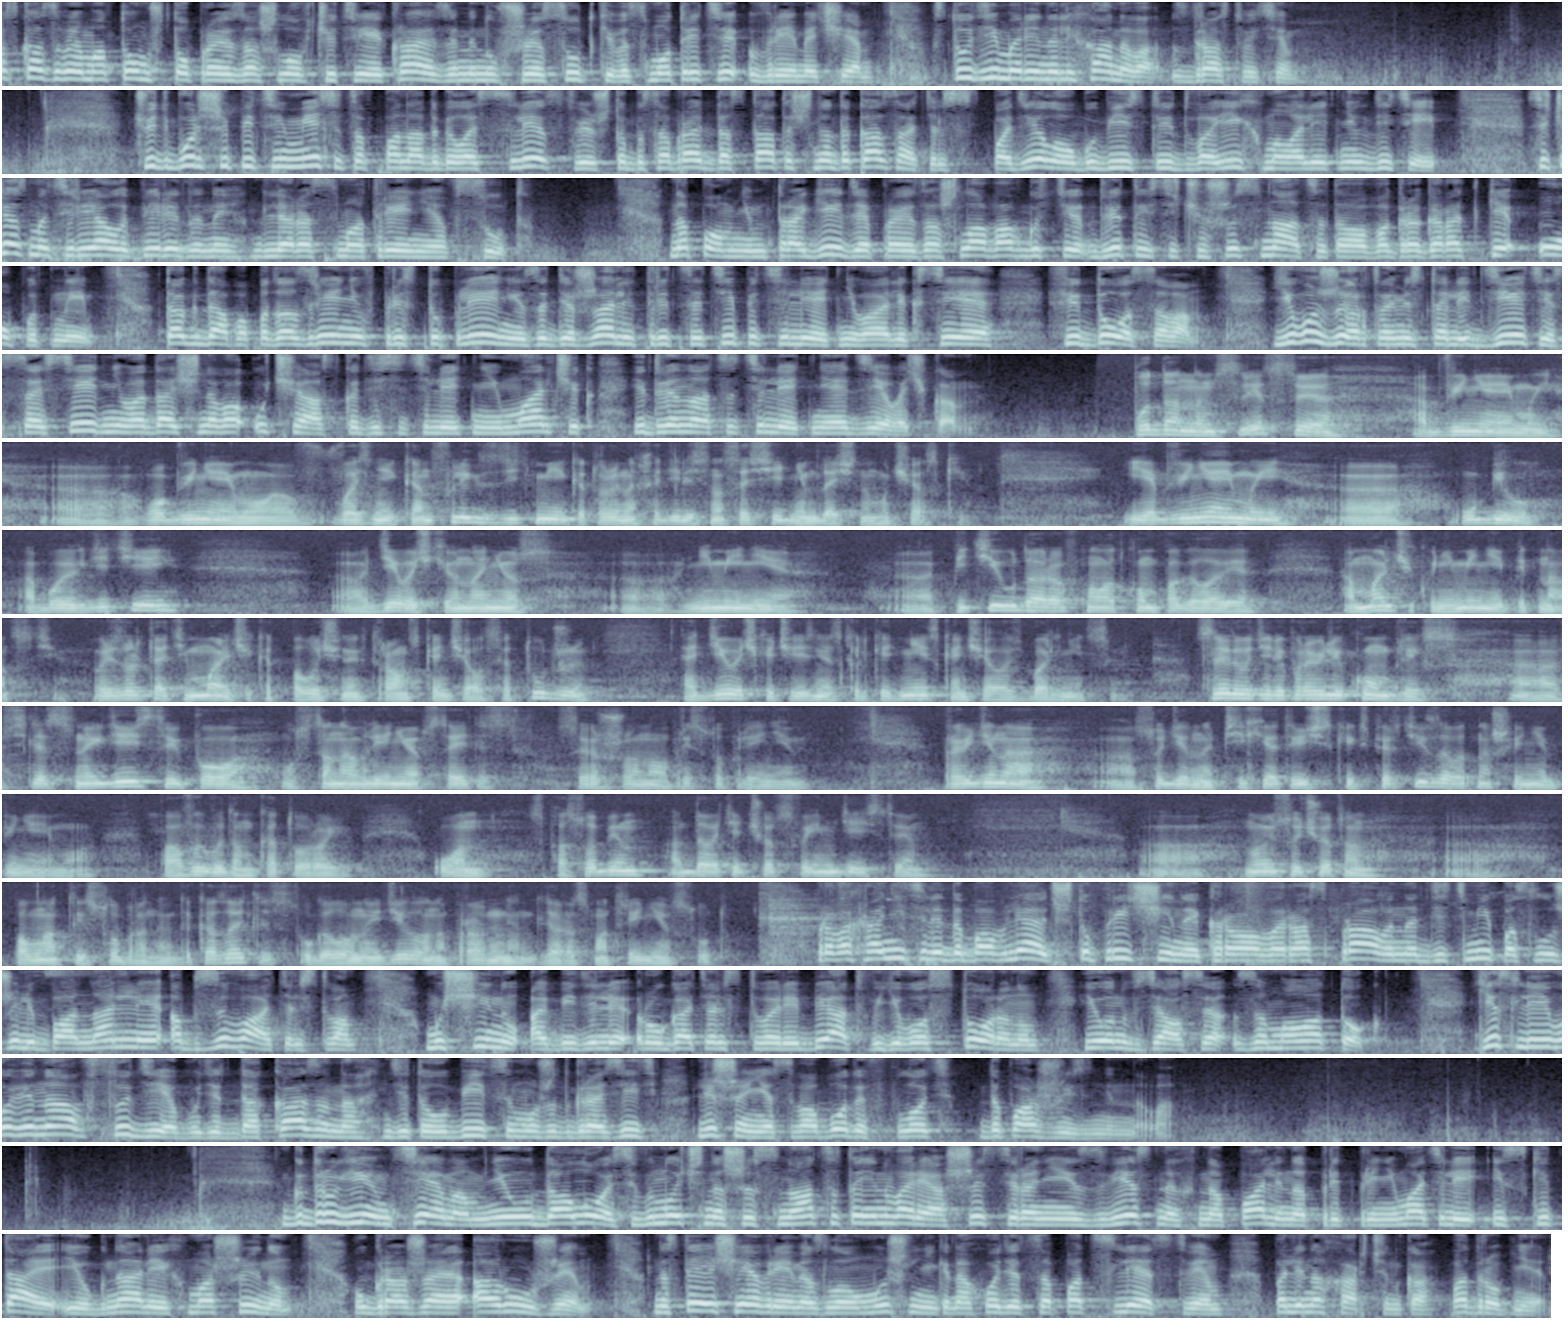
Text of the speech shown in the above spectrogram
Рассказываем о том, что произошло в Чите и крае за минувшие сутки. Вы смотрите «Время Че». В студии Марина Лиханова. Здравствуйте. Чуть больше пяти месяцев понадобилось следствию, чтобы собрать достаточно доказательств по делу об убийстве двоих малолетних детей. Сейчас материалы переданы для рассмотрения в суд. Напомним, трагедия произошла в августе 2016-го в агрогородке Опытный. Тогда по подозрению в преступлении задержали 35-летнего Алексея Федосова. Его жертвами стали дети с соседнего дачного участка, 10-летний мальчик и 12-летняя девочка. По данным следствия, обвиняемый, э, у обвиняемого возник конфликт с детьми, которые находились на соседнем дачном участке. И обвиняемый э, убил обоих детей – девочке он нанес э, не менее э, пяти ударов молотком по голове, а мальчику не менее 15. В результате мальчик от полученных травм скончался тут же, а девочка через несколько дней скончалась в больнице. Следователи провели комплекс следственных действий по установлению обстоятельств совершенного преступления. Проведена судебно-психиатрическая экспертиза в отношении обвиняемого, по выводам которой он способен отдавать отчет своим действиям. Ну и с учетом полноты собранных доказательств уголовное дело направлено для рассмотрения в суд. Правоохранители добавляют, что причиной кровавой расправы над детьми послужили банальные обзывательства. Мужчину обидели ругательства ребят в его сторону, и он взялся за молоток. Если его вина в суде будет доказана, детоубийце может грозить лишение свободы вплоть до пожизненного. К другим темам не удалось. В ночь на 16 января шестеро неизвестных напали на предпринимателей из Китая и угнали их машину, угрожая оружием. В настоящее время злоумышленники находятся под следствием. Полина Харченко. Подробнее.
